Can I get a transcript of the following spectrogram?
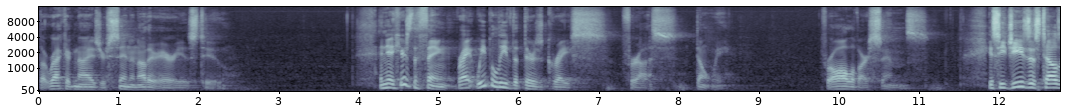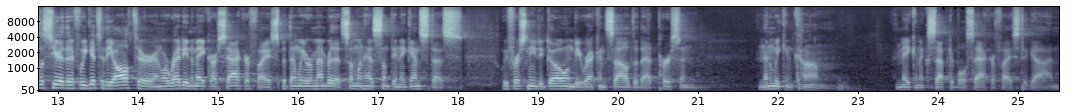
but recognize your sin in other areas too. And yet, here's the thing, right? We believe that there's grace for us don't we? For all of our sins. You see, Jesus tells us here that if we get to the altar and we're ready to make our sacrifice, but then we remember that someone has something against us, we first need to go and be reconciled to that person. And then we can come and make an acceptable sacrifice to God.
